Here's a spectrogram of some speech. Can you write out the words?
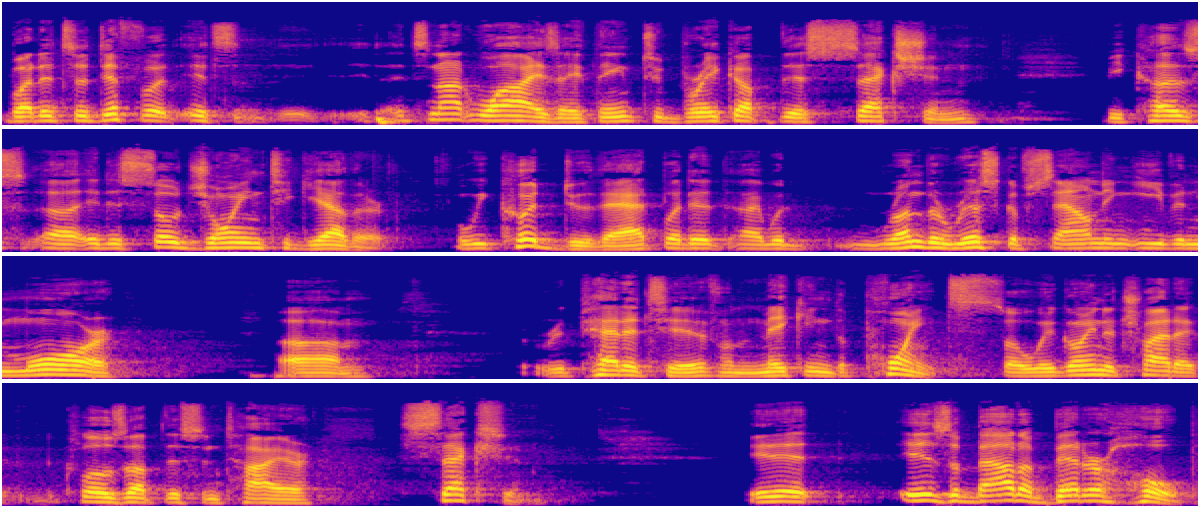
but it's a different, it's, it's not wise, I think, to break up this section because uh, it is so joined together. We could do that, but it, I would run the risk of sounding even more um, repetitive on making the points. So we're going to try to close up this entire section. It is about a better hope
